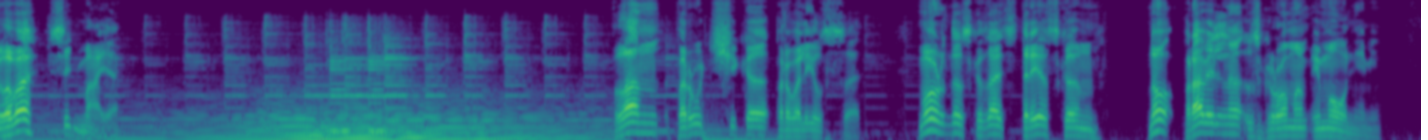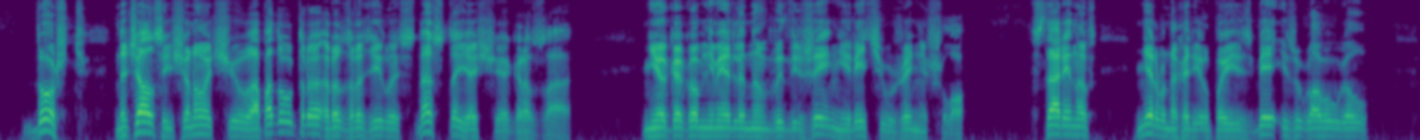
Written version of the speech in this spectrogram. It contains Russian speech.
Глава седьмая План поручика провалился. Можно сказать, с треском, но правильно с громом и молниями. Дождь начался еще ночью, а под утро разразилась настоящая гроза. Ни о каком немедленном выдвижении речи уже не шло. Старинов нервно ходил по избе из угла в угол.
